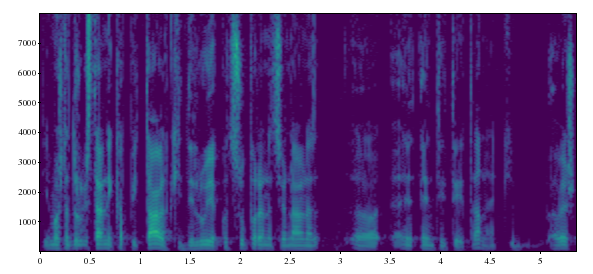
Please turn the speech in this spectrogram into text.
imaš na drugi strani kapital, ki deluje kot supranacionalna uh, entiteta, ne, ki, veš,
